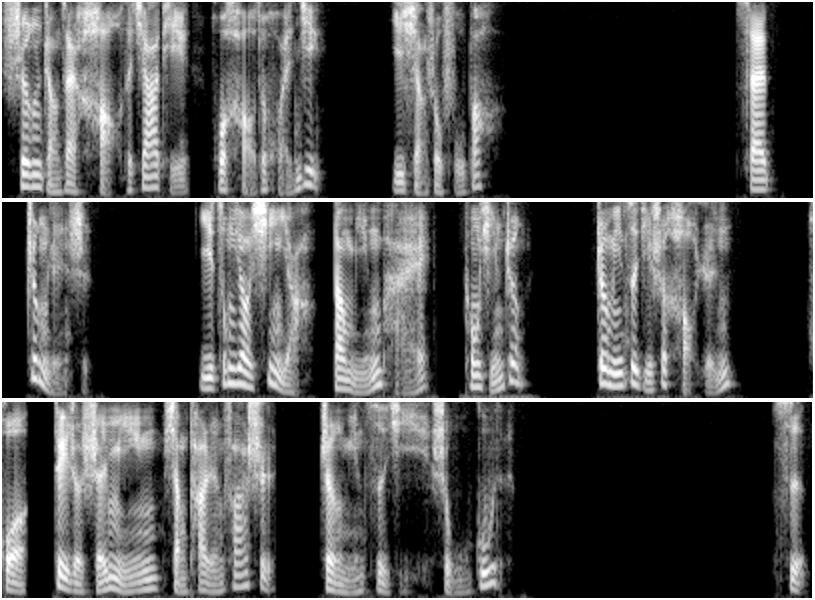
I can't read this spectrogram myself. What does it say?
生长在好的家庭或好的环境，以享受福报。三，证人士以宗教信仰当名牌、通行证，证明自己是好人，或对着神明向他人发誓，证明自己是无辜的。四，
